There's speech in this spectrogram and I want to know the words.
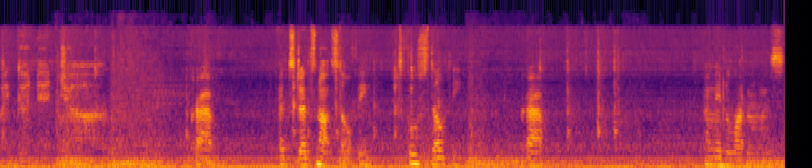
like a ninja. Crap. That's that's not stealthy. Let's go stealthy. Crap. I made a lot of noise.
